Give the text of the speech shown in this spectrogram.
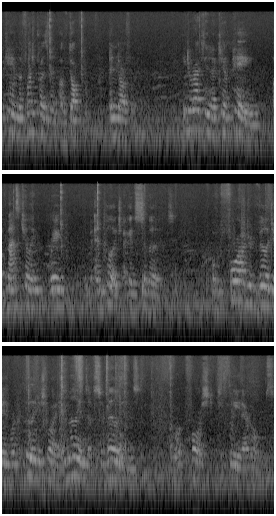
became the first president of Darfur, in Darfur. He directed a campaign of mass killing, rape, and pillage against civilians. Over 400 villages were completely destroyed, and millions of civilians were forced to flee their homes.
